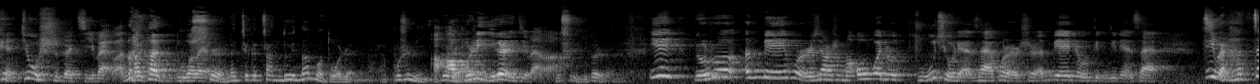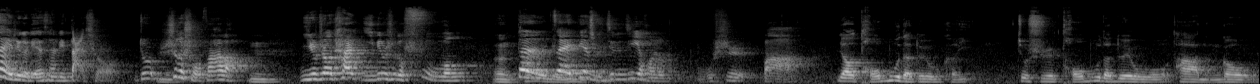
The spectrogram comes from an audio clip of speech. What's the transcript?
也就是个几百万，那那很多了呀。是，那这个战队那么多人呢，不是你一个啊不是一个人几百万不，是一个人。因为比如说 NBA 或者是像什么欧冠这种足球联赛，或者是 NBA 这种顶级联赛，基本上他在这个联赛里打球，就是个首发吧，嗯你就知道他一定是个富翁。嗯，但是在电子竞技好像不是吧？要头部的队伍可以，就是头部的队伍他能够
